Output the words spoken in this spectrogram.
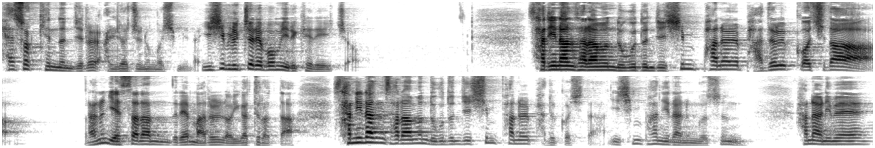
해석했는지를 알려주는 것입니다. 21절에 보면 이렇게 되어 있죠. 살인한 사람은 누구든지 심판을 받을 것이다. 라는 옛사람들의 말을 너희가 들었다. 살인한 사람은 누구든지 심판을 받을 것이다. 이 심판이라는 것은 하나님의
